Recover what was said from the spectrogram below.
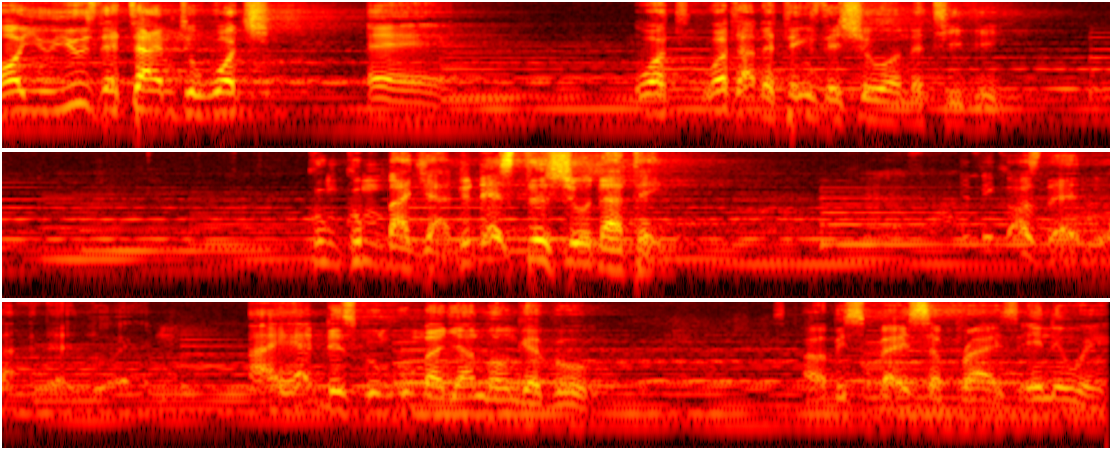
Or you use the time to watch uh, what what are the things they show on the TV? Kumkum Bhagya. Do they still show that thing? Because they, I heard this Kumkum Bhagya long ago. I'll be very surprised anyway.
